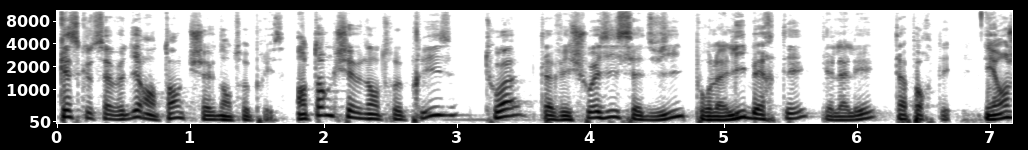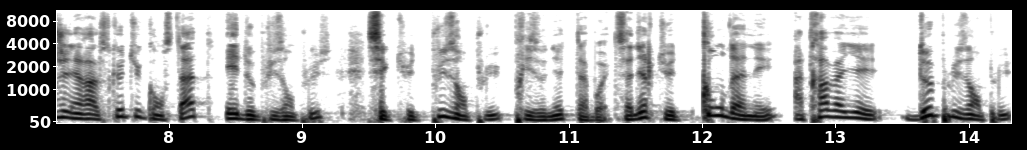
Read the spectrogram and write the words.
qu'est-ce que ça veut dire en tant que chef d'entreprise? En tant que chef d'entreprise, toi, tu avais choisi cette vie pour la liberté qu'elle allait t'apporter. Et en général, ce que tu constates, et de plus en plus, c'est que tu es de plus en plus prisonnier de ta boîte. C'est-à-dire que tu es condamné à travailler de plus en plus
